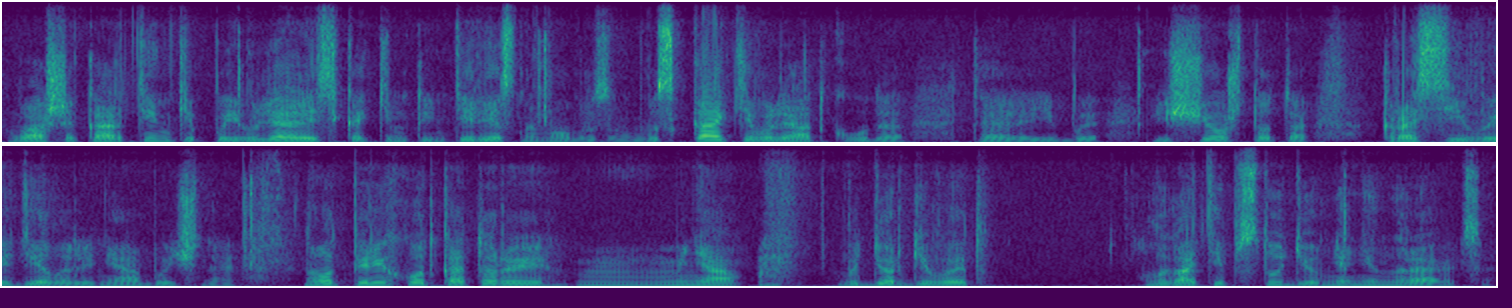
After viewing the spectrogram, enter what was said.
ваши картинки появлялись каким-то интересным образом. Выскакивали откуда-то, либо еще что-то красивое делали, необычное. Но вот переход, который меня выдергивает логотип студии, мне не нравится.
